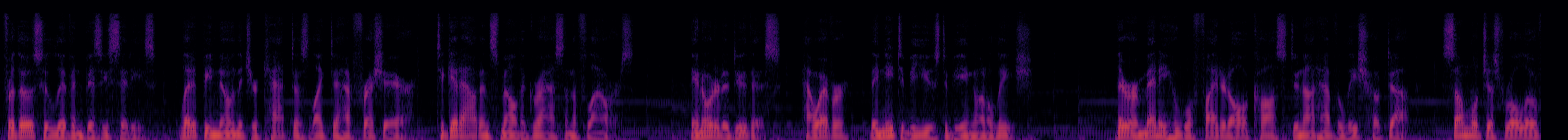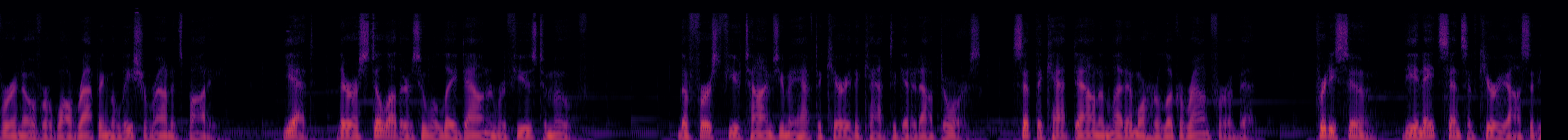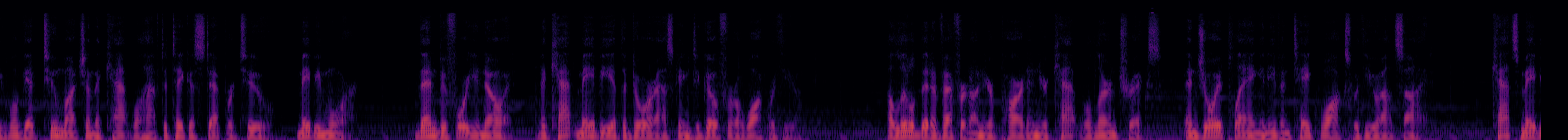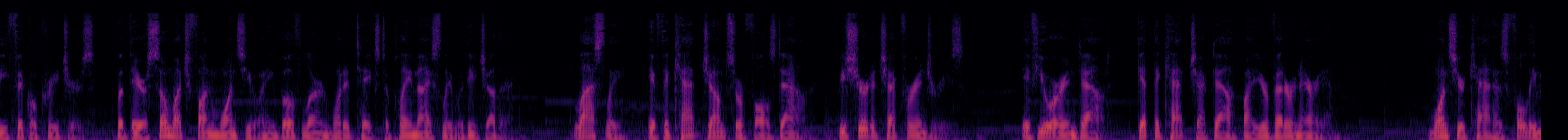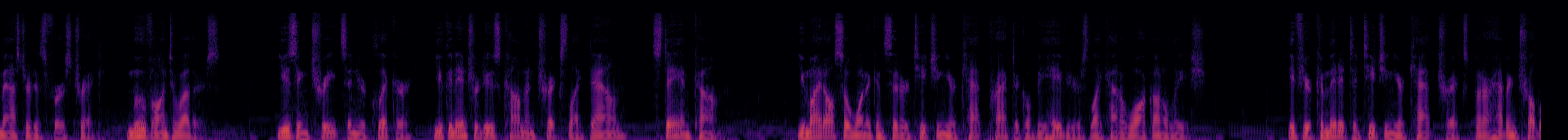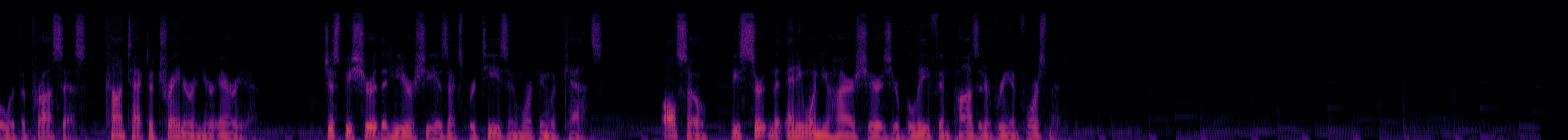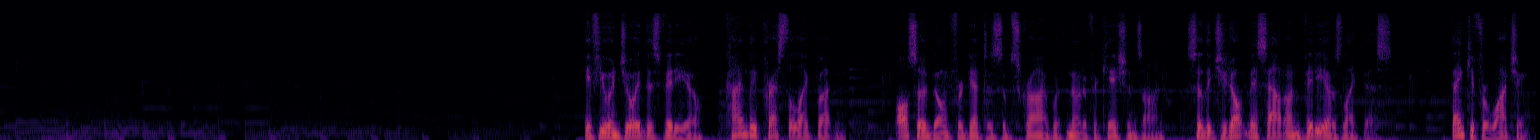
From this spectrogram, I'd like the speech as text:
For those who live in busy cities, let it be known that your cat does like to have fresh air, to get out and smell the grass and the flowers. In order to do this, however, they need to be used to being on a leash. There are many who will fight at all costs do not have the leash hooked up, some will just roll over and over while wrapping the leash around its body. Yet, there are still others who will lay down and refuse to move. The first few times you may have to carry the cat to get it outdoors. Set the cat down and let him or her look around for a bit. Pretty soon, the innate sense of curiosity will get too much and the cat will have to take a step or two, maybe more. Then, before you know it, the cat may be at the door asking to go for a walk with you. A little bit of effort on your part and your cat will learn tricks, enjoy playing, and even take walks with you outside. Cats may be fickle creatures, but they are so much fun once you and he both learn what it takes to play nicely with each other. Lastly, if the cat jumps or falls down, be sure to check for injuries. If you are in doubt, get the cat checked out by your veterinarian. Once your cat has fully mastered his first trick, move on to others. Using treats and your clicker, you can introduce common tricks like down, stay, and come. You might also want to consider teaching your cat practical behaviors like how to walk on a leash. If you're committed to teaching your cat tricks but are having trouble with the process, contact a trainer in your area. Just be sure that he or she has expertise in working with cats. Also, be certain that anyone you hire shares your belief in positive reinforcement. If you enjoyed this video, kindly press the like button. Also don't forget to subscribe with notifications on, so that you don't miss out on videos like this. Thank you for watching.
